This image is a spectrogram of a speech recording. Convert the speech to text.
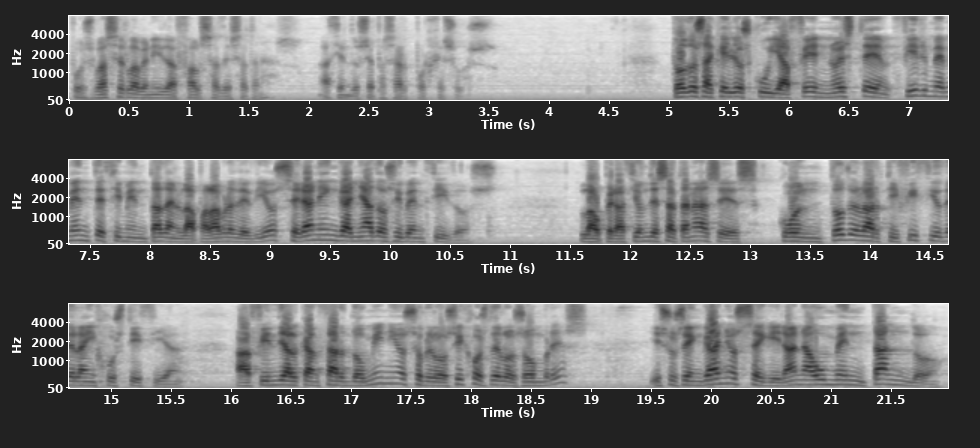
Pues va a ser la venida falsa de Satanás, haciéndose pasar por Jesús. Todos aquellos cuya fe no esté firmemente cimentada en la palabra de Dios serán engañados y vencidos. La operación de Satanás es, con todo el artificio de la injusticia, a fin de alcanzar dominio sobre los hijos de los hombres, y sus engaños seguirán aumentando,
